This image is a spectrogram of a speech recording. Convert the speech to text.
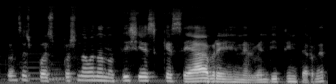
Entonces, pues, pues una buena noticia es que se abre en el bendito Internet,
